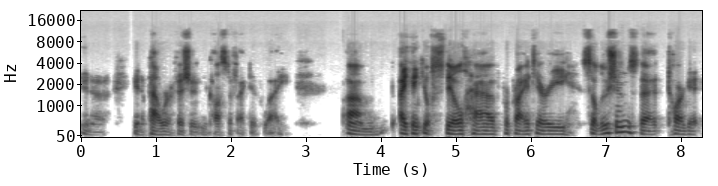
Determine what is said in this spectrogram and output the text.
in a in a power efficient and cost effective way. Um, I think you'll still have proprietary solutions that target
